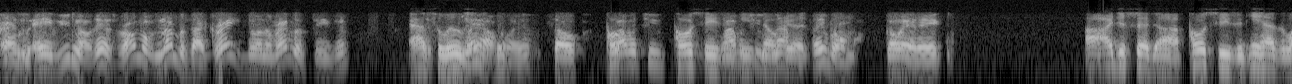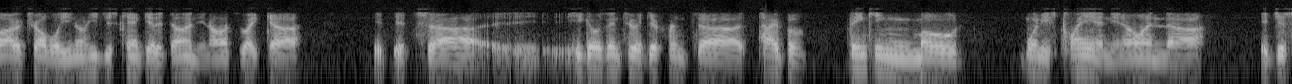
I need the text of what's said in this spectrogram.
and Abe, you know this. Romo's numbers are great during the regular season. Absolutely. So po- why would you postseason? Why would he's you no not good. play Romo? Go ahead, Abe. I just said uh, postseason. He has a lot of trouble. You know, he just can't get it done. You know, it's like uh, it, it's uh, he goes into a different uh, type of thinking mode when he's playing. You know, and uh, it just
